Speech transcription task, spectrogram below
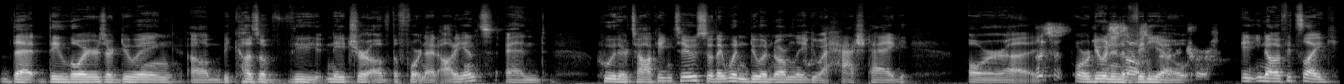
that the lawyers are doing um, because of the nature of the Fortnite audience and who they're talking to. So they wouldn't do it normally. Do a hashtag or uh, is or do it in a video. It- you know, if it's like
